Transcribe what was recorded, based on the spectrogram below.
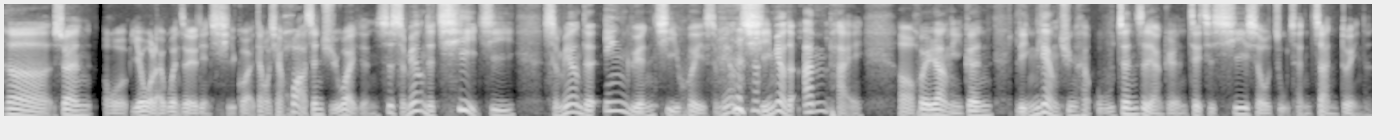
那虽然我由我来问这有点奇怪，但我想化身局外人，是什么样的契机，什么样的因缘际会，什么样奇妙的安排，哦，会让你跟林亮君和吴真这两个人这次携手组成战队呢？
